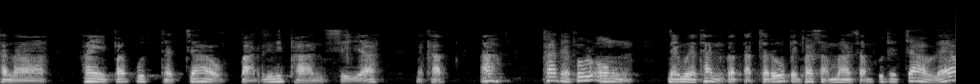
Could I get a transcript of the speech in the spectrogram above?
ธนาให้พระพุทธเจ้าปรินิพานเสียนะครับอ้าวข้าแต่พระองค์ในเมื่อท่านก็ตัดสรู้เป็นพระสัมมาสัมพุทธเจ้าแล้ว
